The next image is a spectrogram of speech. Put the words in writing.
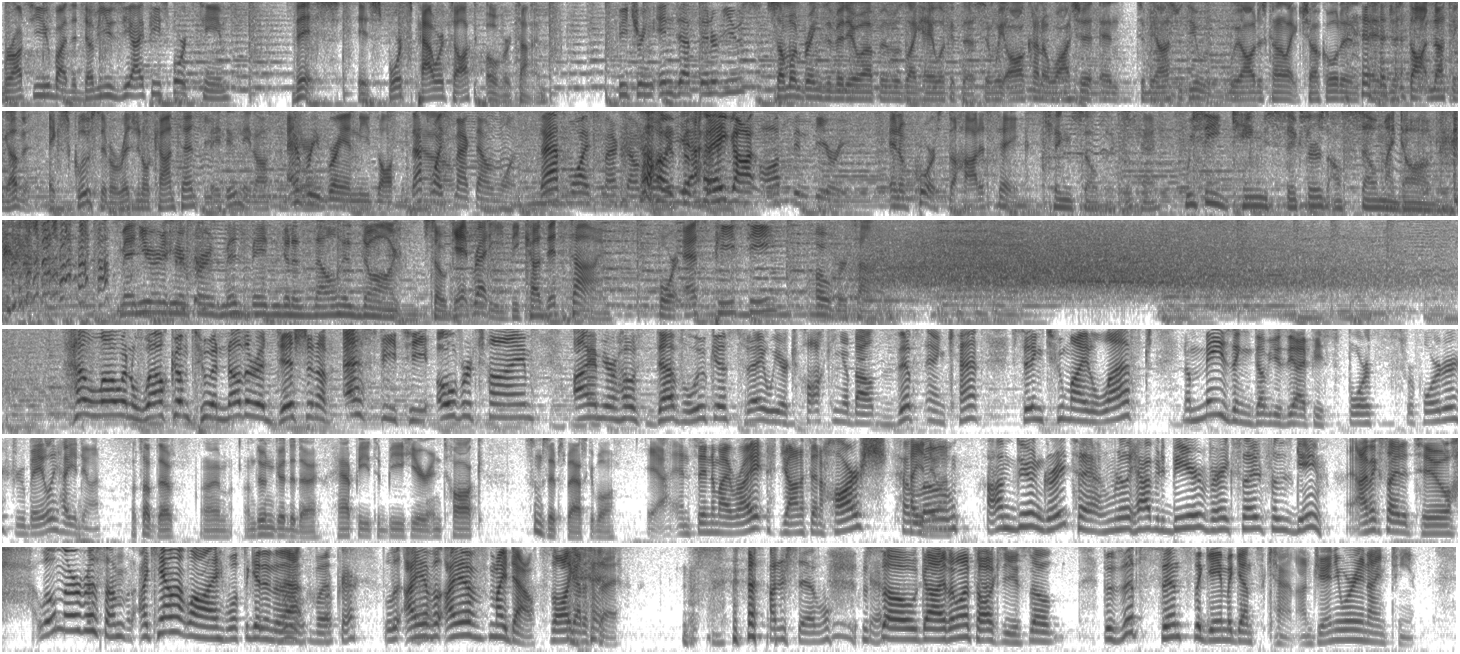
Brought to you by the WZIP Sports Team, This is Sports Power Talk Overtime. featuring in depth interviews, someone brings a video up and was like, "Hey, look at this," and we all kind of watch it. And to be honest with you, we all just kind of like chuckled and, and just thought nothing of it. Exclusive original content, They do need Austin. every Theory. brand needs Austin. That's why SmackDown won. That's why SmackDown Oh, won, is because yeah. they got Austin Theory. And of course, the hottest takes. Kings Celtics. Okay. If we see Kings Sixers, I'll sell my dog. Man, you heard it here first. Mitch Bates is gonna sell his dog. so get ready because it's time. for SPT Overtime. Hello and welcome to another edition of SPT Overtime. I am your host, Dev Lucas. Today we are talking about Zips and Kent. Sitting to my left, an amazing WZIP sports reporter, Drew Bailey. How you doing? What's up, Dev? I'm I'm doing good today. Happy to be here and talk some Zips basketball. Yeah, and sitting to my right, Jonathan Harsh. How you doing? I'm doing great today. I'm really happy to be here. Very excited for this game. I'm excited too. A little nervous. I'm. I cannot lie. We'll have to get into that, Ooh, but okay. li- I have I have my doubts. That's all I gotta say. It's understandable. So, guys, I want to talk to you. So, the Zips, since the game against Kent on January 19th,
